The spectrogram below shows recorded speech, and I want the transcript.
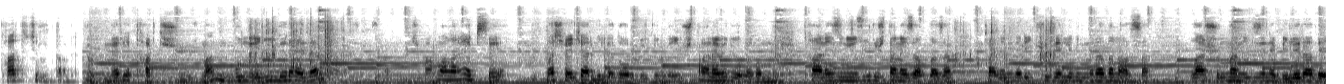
Tartışılır tabi. Yok, nereye tartışıyorsunuz lan? Bunu 50 lira eder mi? Çakmalar hepsi. La şeker bile doğru düzgün değil. 3 tane veriyorlar onu. Tanesini 100 kuruştan hesaplasan. Kalemleri 250 bin liradan alsan. Lan şundan ikisine 1 lira de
